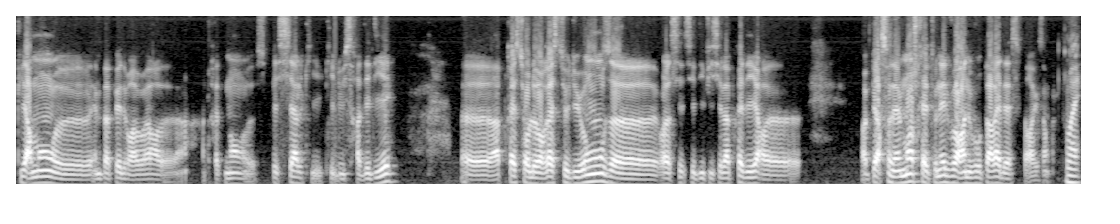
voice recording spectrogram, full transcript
clairement, euh, Mbappé devra avoir euh, un, traitement euh, spécial qui, lui sera dédié. après, sur le reste du 11, voilà, c'est difficile à prédire. personnellement, je serais étonné de voir un nouveau Paredes, par exemple. Ouais.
